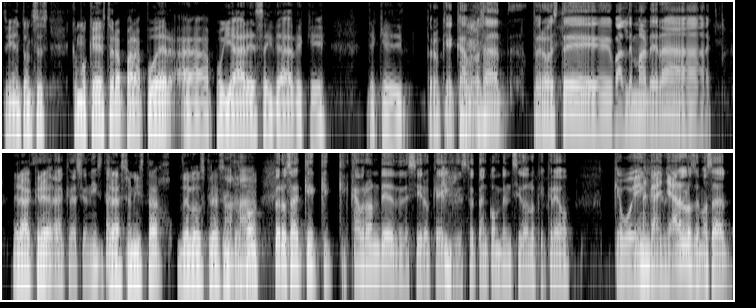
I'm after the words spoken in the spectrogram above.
¿sí? Entonces, como que esto era para poder ah, apoyar esa idea de que, de que Pero qué cabrón, o sea, pero este Valdemar era, era, cre- era creacionista. creacionista de los creacionistas Ajá. jóvenes. Pero, o sea, qué, qué- qué cabrón de decir, ok, estoy tan convencido de lo que creo que voy a engañar a los demás. O sea,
